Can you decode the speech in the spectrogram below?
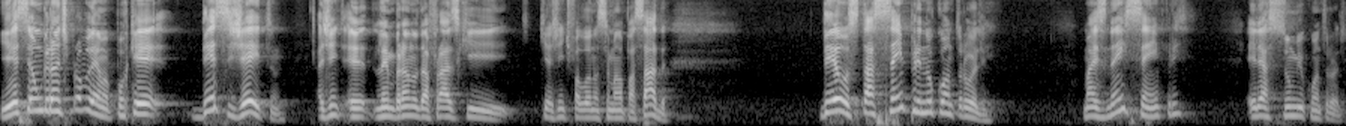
E esse é um grande problema, porque desse jeito, gente, eh, lembrando da frase que, que a gente falou na semana passada, Deus está sempre no controle, mas nem sempre ele assume o controle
